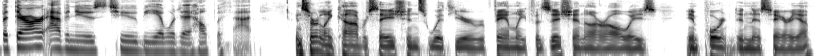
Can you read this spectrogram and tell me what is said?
But there are avenues to be able to help with that. And certainly, conversations with your family physician are always important in this area.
